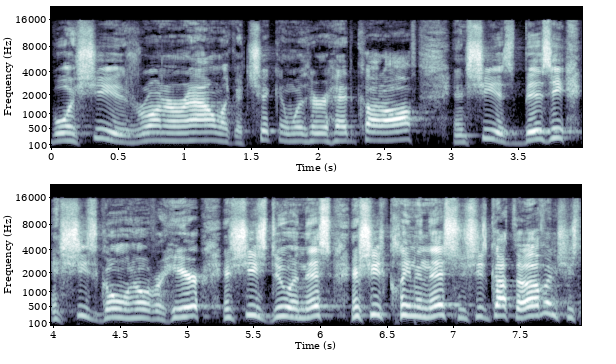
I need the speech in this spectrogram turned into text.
Boy, she is running around like a chicken with her head cut off, and she is busy, and she's going over here, and she's doing this, and she's cleaning this, and she's got the oven, she's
